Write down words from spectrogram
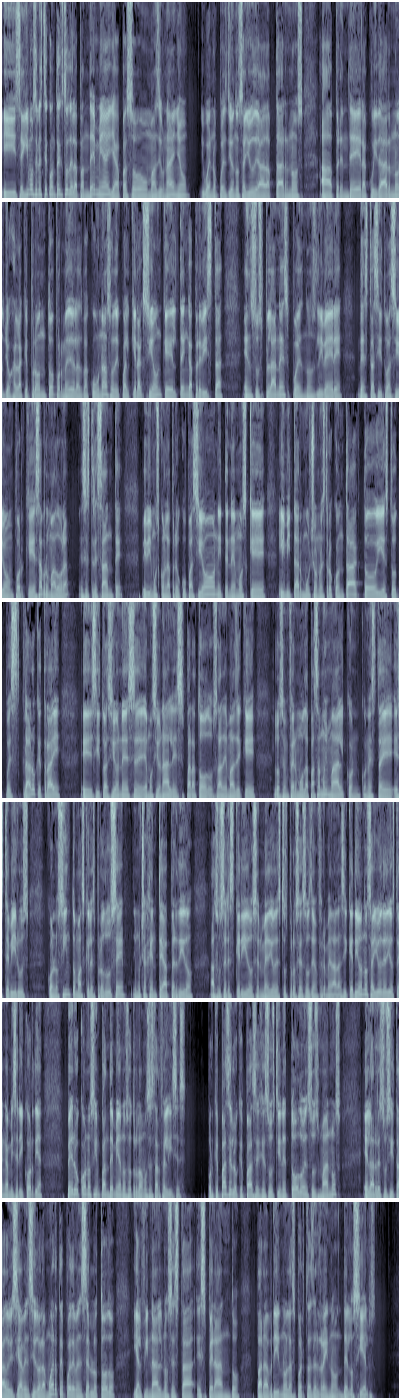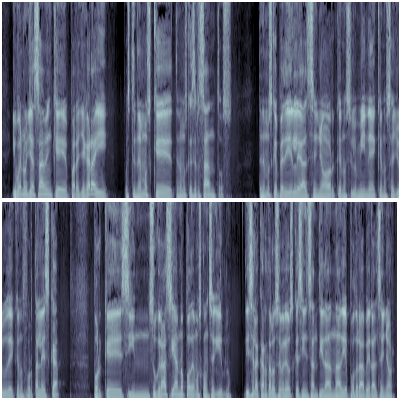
Y seguimos en este contexto de la pandemia, ya pasó más de un año, y bueno, pues Dios nos ayude a adaptarnos, a aprender, a cuidarnos y ojalá que pronto, por medio de las vacunas o de cualquier acción que Él tenga prevista en sus planes, pues nos libere de esta situación porque es abrumadora, es estresante, vivimos con la preocupación y tenemos que limitar mucho nuestro contacto y esto pues claro que trae eh, situaciones eh, emocionales para todos, además de que los enfermos la pasan muy mal con, con este, este virus, con los síntomas que les produce y mucha gente ha perdido a sus seres queridos en medio de estos procesos de enfermedad. Así que Dios nos ayude, Dios tenga misericordia, pero con o sin pandemia nosotros vamos a estar felices. Porque pase lo que pase, Jesús tiene todo en sus manos, Él ha resucitado y si ha vencido la muerte puede vencerlo todo y al final nos está esperando para abrirnos las puertas del reino de los cielos. Y bueno, ya saben que para llegar ahí pues tenemos que, tenemos que ser santos. Tenemos que pedirle al Señor que nos ilumine, que nos ayude, que nos fortalezca, porque sin su gracia no podemos conseguirlo. Dice la carta a los hebreos que sin santidad nadie podrá ver al Señor.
